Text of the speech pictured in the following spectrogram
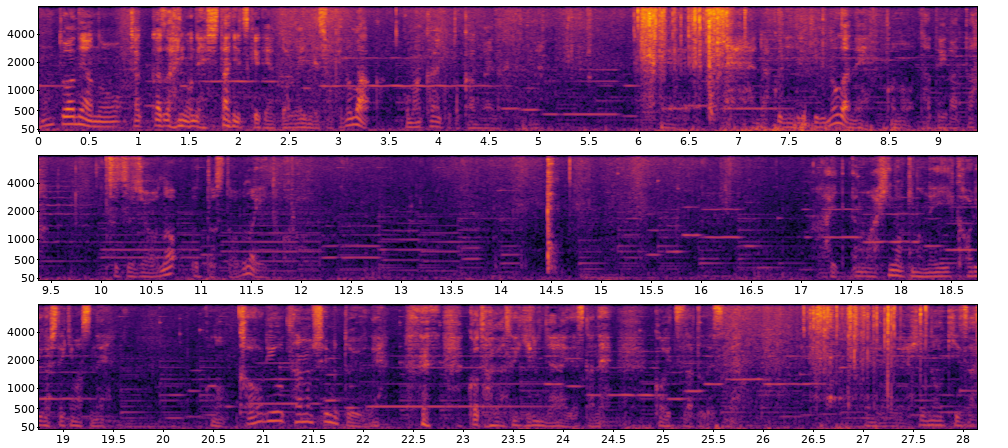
本当はねあの着火剤のね下につけてやった方がいいんでしょうけどまあ細かいこと考えなくてもね。楽にできるのがねこの縦型筒状のウッドストーブのいいところ。はいまあヒノキのねいい香りがしてきますね。この香りを楽しむというね ことができるんじゃないですかね。こいつだとですね、えー、ヒノキ材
